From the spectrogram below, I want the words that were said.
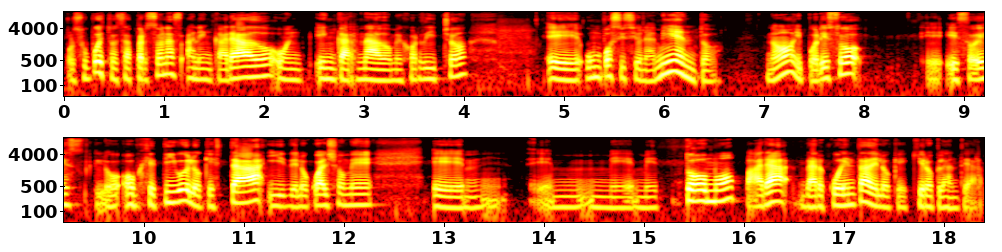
Por supuesto, esas personas han encarado o encarnado, mejor dicho, eh, un posicionamiento, ¿no? Y por eso eh, eso es lo objetivo y lo que está y de lo cual yo me, em, em, me tomo para dar cuenta de lo que quiero plantear.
